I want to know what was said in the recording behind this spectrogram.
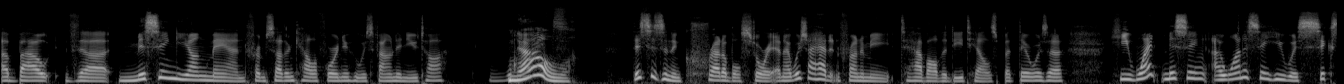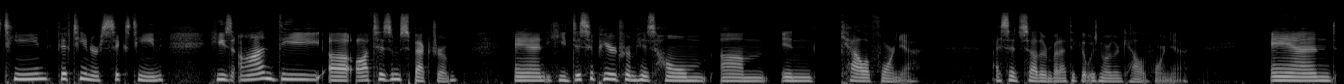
about the missing young man from Southern California who was found in Utah? No. This is an incredible story, and I wish I had it in front of me to have all the details. But there was a, he went missing. I want to say he was 16, 15 or 16. He's on the uh, autism spectrum, and he disappeared from his home um, in California. I said Southern, but I think it was Northern California. And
